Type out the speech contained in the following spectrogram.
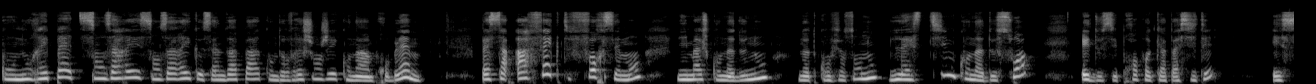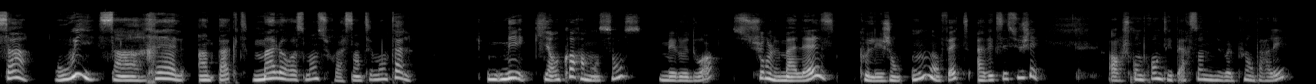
qu'on nous répète sans arrêt, sans arrêt que ça ne va pas, qu'on devrait changer, qu'on a un problème, ben ça affecte forcément l'image qu'on a de nous, notre confiance en nous, l'estime qu'on a de soi et de ses propres capacités, et ça, oui, ça a un réel impact, malheureusement, sur la santé mentale. Mais qui, encore à mon sens, met le doigt sur le malaise que les gens ont, en fait, avec ces sujets. Alors, je comprends que les personnes ne veulent plus en parler,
